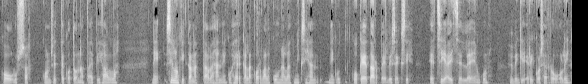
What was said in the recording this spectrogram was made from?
koulussa kuin sitten kotona tai pihalla – niin silloinkin kannattaa vähän niin kuin herkällä korvalla kuunnella, että miksi hän niin kuin kokee tarpeelliseksi etsiä itselleen jonkun hyvinkin erikoisen roolin.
